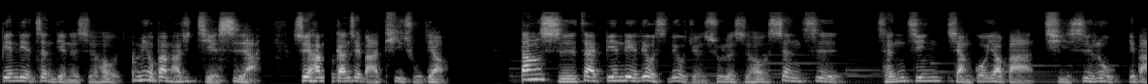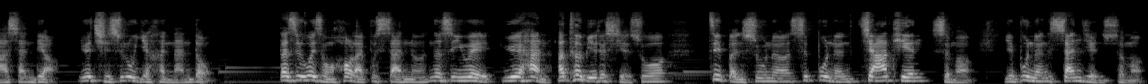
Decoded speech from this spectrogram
编列正典的时候，他没有办法去解释啊，所以他们干脆把它剔除掉。当时在编列六十六卷书的时候，甚至曾经想过要把启示录也把它删掉。因为启示录也很难懂，但是为什么后来不删呢？那是因为约翰他特别的写说，这本书呢是不能加添什么，也不能删减什么。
